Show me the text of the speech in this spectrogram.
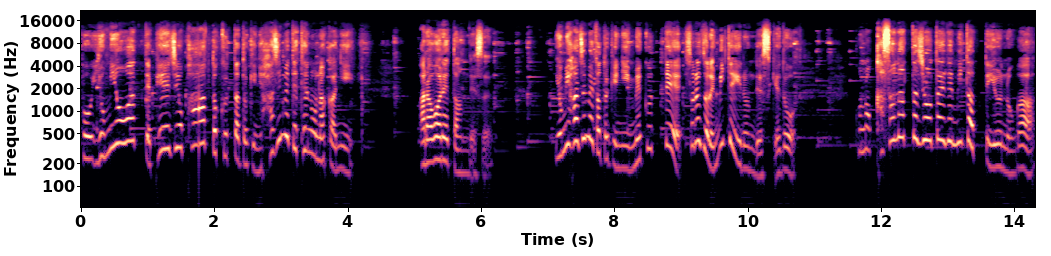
こう読み終わってページをパーッと食った時に初めて手の中に現れたんです。読み始めた時にめくってそれぞれ見ているんですけど、この重なった状態で見たっていうのが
